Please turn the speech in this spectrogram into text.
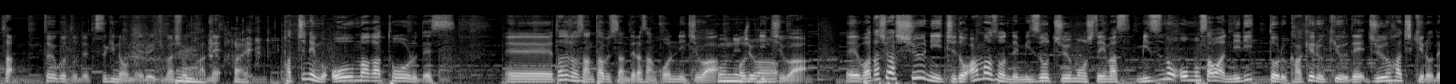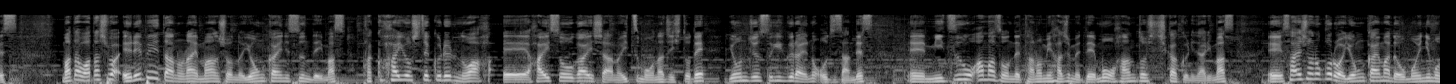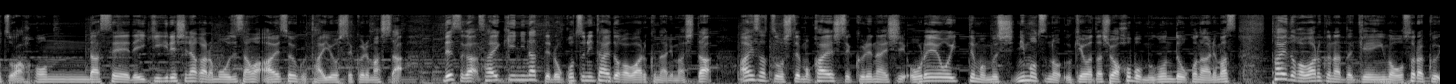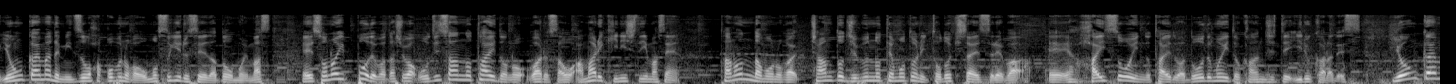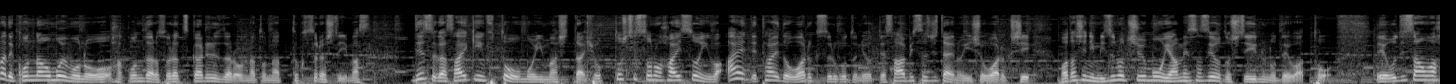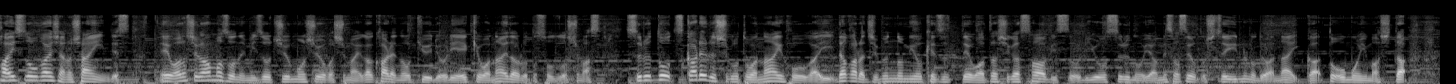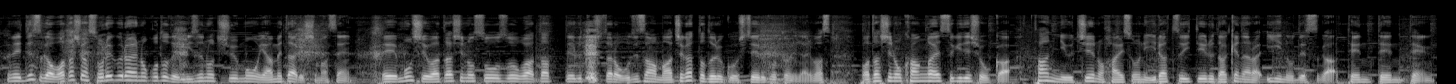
さあ、ということで次のメール行きましょうかね。はい。タッチネーム大馬が通るです。えー、田代さん、田淵さん、寺さん、こんにちは。こんにちはえー私は週に一度 Amazon で水を注文しています。水の重さは2リットル ×9 で18キロです。また私はエレベーターのないマンションの4階に住んでいます。宅配をしてくれるのは、えー配送会社のいつも同じ人で40過ぎぐらいのおじさんです。えー水を Amazon で頼み始めてもう半年近くになります。えー最初の頃は4階まで重い荷物を運んだせいで息切れしながらもおじさんは愛想よく対応してくれました。ですが最近になって露骨に態度が悪くなりました。挨拶をしても返してくれないし、お礼を言っても無視、荷物の受け渡しはほぼ無言で行われます。態度が悪くなった原因はおそらく4階まで水を運ぶのが重すぎるせいだと思います。えーその一方で私はおじさんの態度の悪さをあまり気にしていません。頼んだものがちゃんと自分の手元に届きさえすれば、えー配送員の態度はどうでもいいと感じているからです。4階までこんな重いものを運んだらそれは疲れるだろうなと納得すらしています。ですが最近ふと思いました。ひょっとしてその配送員はあえて態度を悪くすることによってサービス自体の印象を悪くし、私に水の注文をやめさせようとしているのではと。えーおじさんは配送会社の社員です。えー私が Amazon で水を注文しようがしまいが彼のお給料に影響はないだろうと想像します。すると疲れる仕事はない方がいい。だから自分の身を削って私がサービスを利用するのをやめさせようとしているのではないかと思いました。えーですが私はそれぐらいのことで水の注文をやめたりしません。えもし私の想像が当たっているとしたらおじさんは間違った努力をしていることになります。私の考えすぎでしょうか単にうちへの配送にイラついているだけならいいのですが、点々点。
